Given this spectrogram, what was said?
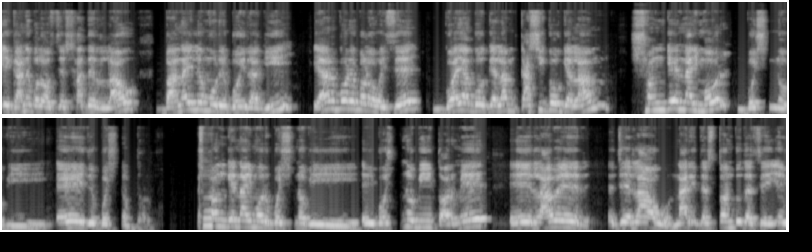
এই গানে বলা হচ্ছে, সাদের লাউ বানাইলে মোরে বৈরাগী। এরপরে বলা হয়েছে, গয়া গো গেলাম, কাশি গো গেলাম, সঙ্গে নাই মোর বৈষ্ণবী। এই যে বৈষ্ণব ধর্ম। সঙ্গে নাই মোর বৈষ্ণবী। এই বৈষ্ণবী ধর্মের এই লাউয়ের যে লাউ, নারীদের স্তন বুঝাচ্ছে এই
